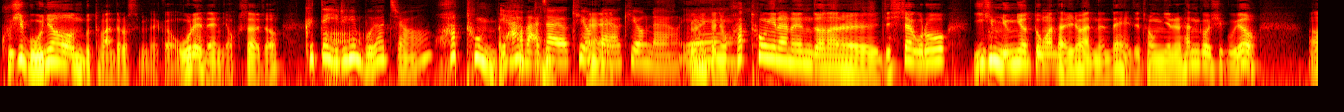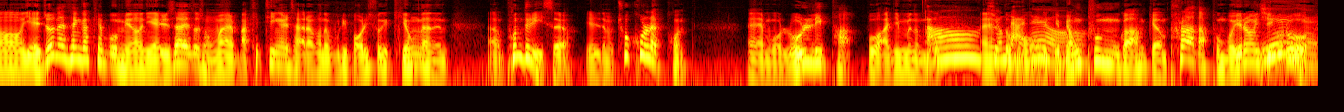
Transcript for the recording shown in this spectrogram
95년부터 만들었습니다. 그러니까 오래된 역사죠. 그때 어, 이름이 뭐였죠? 화통입니다. 야, 화통. 맞아요. 기억나요. 네. 기억나요. 예. 그러니까요. 화통이라는 전화를 이제 시작으로 26년 동안 달려왔는데 이제 정리를 한 것이고요. 어, 예전에 생각해 보면 이 엘사에서 정말 마케팅을 잘하거나 우리 머릿속에 기억나는 어, 폰들이 있어요. 예를 들면 초콜릿 폰. 예, 뭐 롤리팝 뭐 아니면은 뭐 아, 예, 또뭐 이렇게 명품과 함께한 프라다폰 뭐 이런 식으로 예, 예.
